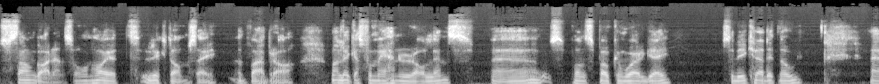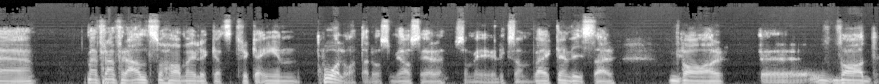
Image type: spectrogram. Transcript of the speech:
Soundgarden. Så hon har ju ett rykte om sig att vara bra. Man lyckas få med Henry Rollins eh, på en spoken word-grej. Så det är kredit nog. Eh, men framför allt så har man ju lyckats trycka in två låtar då som jag ser det som är liksom verkligen visar var, eh, vad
